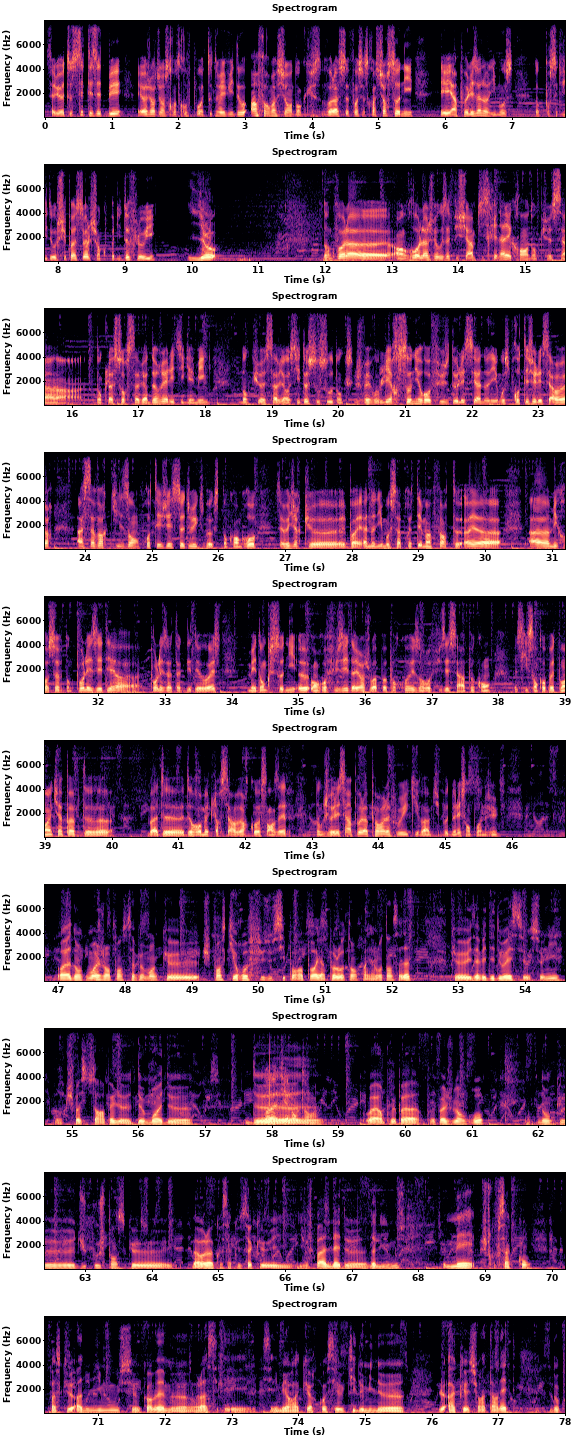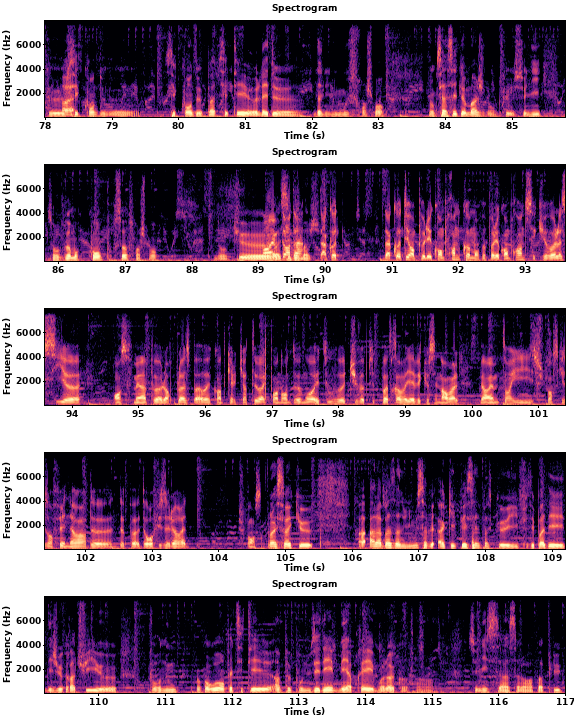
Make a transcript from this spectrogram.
Salut à tous, c'est TZB et aujourd'hui on se retrouve pour une toute nouvelle vidéo information. Donc voilà, cette fois ce sera sur Sony et un peu les Anonymous. Donc pour cette vidéo, je suis pas seul, je suis en compagnie de Flowy. Yo Donc voilà, euh, en gros là je vais vous afficher un petit screen à l'écran. Donc euh, c'est un, donc la source ça vient de Reality Gaming. Donc euh, ça vient aussi de Soussou, donc je vais vous lire. Sony refuse de laisser Anonymous protéger les serveurs, à savoir qu'ils ont protégé ceux de Xbox. Donc en gros, ça veut dire que bah, Anonymous a prêté main forte à, à, Microsoft donc pour les aider à, pour les attaques des DOS. Mais donc Sony eux ont refusé. D'ailleurs, je vois pas pourquoi ils ont refusé. C'est un peu con parce qu'ils sont complètement incapables de bah, de, de, remettre leur serveur quoi sans aide. Donc je vais laisser un peu la parole à Fleury qui va un petit peu donner son point de vue. Ouais, donc moi j'en pense simplement que je pense qu'ils refusent aussi par rapport il y a pas longtemps, enfin il y a longtemps ça date, qu'ils avaient des DOS euh, Sony, donc je sais pas si tu te rappelles, euh, deux mois de. de ouais, il y a longtemps. Ouais. on pouvait pas, on pouvait pas jouer en gros. Donc euh, du coup je pense que bah voilà que ça que ça qu'ils ils veulent pas l'aide d'Anonymous, mais je trouve ça con parce que Anonymous quand même voilà c'est les, les meilleurs hackers quoi, c'est eux qui dominent le hack sur internet. Donc euh, c'est con de c'est con de pas accepter euh, l'aide d'Anonymous franchement. Donc c'est assez dommage. Donc euh, Sony sont vraiment cons pour ça franchement. Donc c'est dommage. D'un côté on peut les comprendre comme on peut pas les comprendre. C'est que voilà si on se met un peu à leur place, bah ouais, quand quelqu'un te hack pendant deux mois et tout, tu vas peut-être pas travailler avec eux, c'est normal. Mais en même temps, je pense qu'ils ont fait une erreur de, refuser leur aide. Je pense. Ouais, c'est vrai que à, la base Anonymous avait hacké le PSN parce qu'il faisait pas des, jeux gratuits euh, pour nous. Donc en gros en fait c'était un peu pour nous aider mais après voilà quoi. Enfin, Sony ça, ça leur a pas plu.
